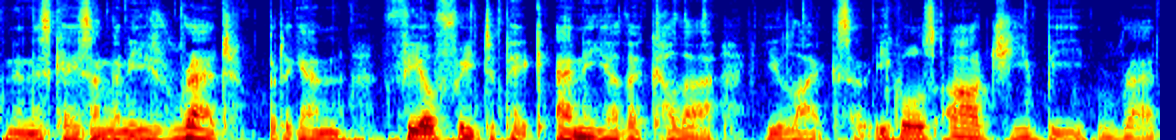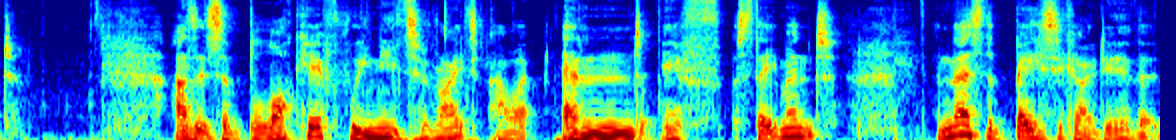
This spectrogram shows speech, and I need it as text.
And in this case, I'm going to use red, but again, feel free to pick any other colour you like. So equals RGB red. As it's a block if, we need to write our end if statement. And there's the basic idea that,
